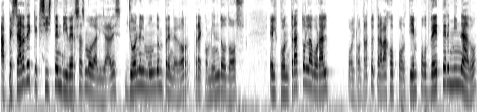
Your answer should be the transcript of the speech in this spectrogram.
A pesar de que existen diversas modalidades, yo en el mundo emprendedor recomiendo dos. El contrato laboral o el contrato de trabajo por tiempo determinado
